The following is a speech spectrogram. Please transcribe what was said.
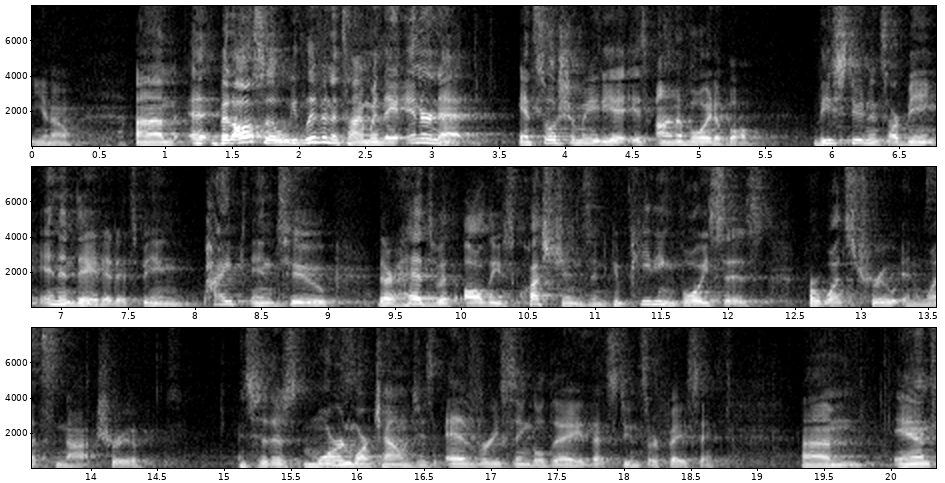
you know. Um, eh, but also, we live in a time when the internet and social media is unavoidable. These students are being inundated, it's being piped into their heads with all these questions and competing voices for what's true and what's not true. And so there's more and more challenges every single day that students are facing. Um, and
